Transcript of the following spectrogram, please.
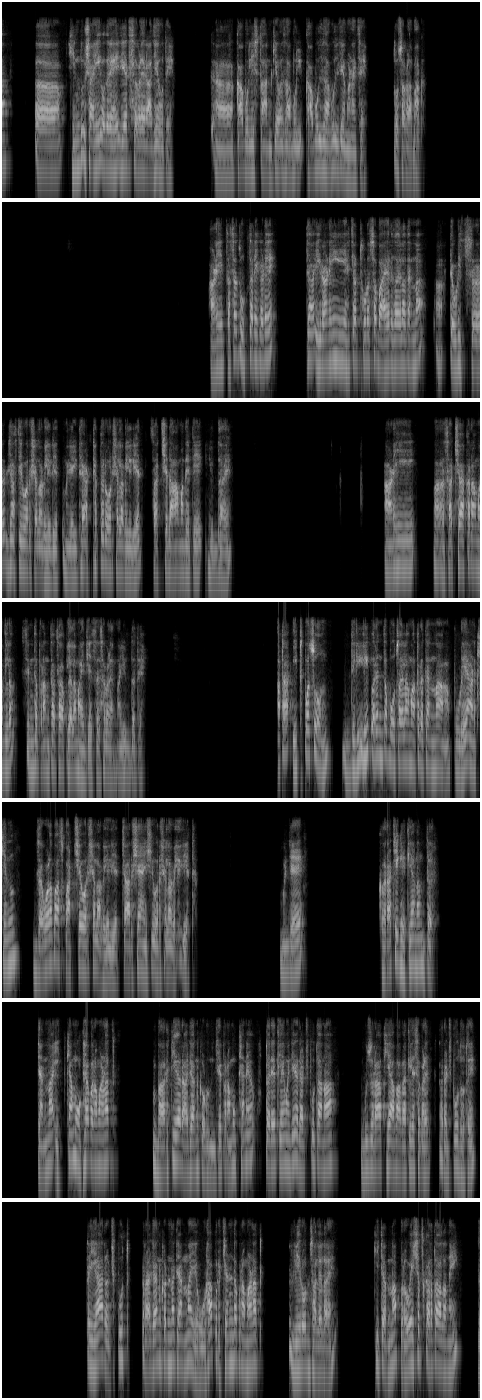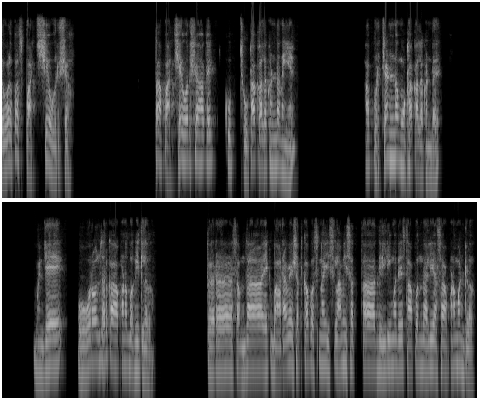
हिंदूशाही वगैरे हे जे सगळे राजे होते काबुलिस्तान किंवा जाबुल काबूल जाबुल जे म्हणायचे तो सगळा भाग. आणि तसंच उत्तरेकडे त्या इराणी ह्याच्यात थोडंसं बाहेर जायला त्यांना तेवढीच जास्ती वर्ष लागलेली आहेत. म्हणजे इथे अठ्याहत्तर वर्ष लागलेली आहेत. सातशे दहा मध्ये ते युद्ध आहे. आणि सातशे अकरा मधलं सिंध प्रांताचं आपल्याला माहितीच आहे सगळ्यांना युद्ध ते. आता इथपासून दिल्लीपर्यंत पोहोचायला मात्र त्यांना पुढे आणखीन जवळपास पाचशे वर्ष लागलेली आहेत. चारशे ऐंशी वर्ष लागलेली आहेत. म्हणजे कराची घेतल्यानंतर त्यांना इतक्या मोठ्या प्रमाणात भारतीय राजांकडून जे प्रामुख्याने उत्तरेतले म्हणजे राजपूताना गुजरात या भागातले सगळे राजपूत होते तर या राजपूत राजांकडनं त्यांना एवढा प्रचंड प्रमाणात विरोध झालेला आहे की त्यांना प्रवेशच करता आला नाही. जवळपास पाचशे वर्ष. तर पाचशे वर्ष हा काही खूप छोटा कालखंड नाहीये. हा प्रचंड मोठा कालखंड आहे. म्हणजे ओव्हरऑल जर का आपण बघितलं तर समजा एक बाराव्या शतकापासून इस्लामी सत्ता दिल्लीमध्ये स्थापन झाली असं आपण म्हटलं.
